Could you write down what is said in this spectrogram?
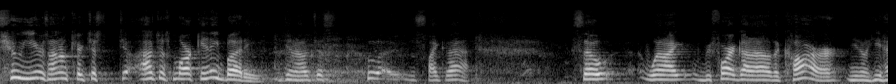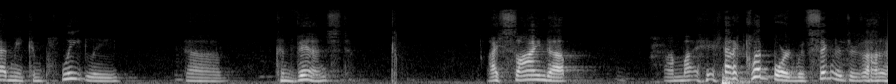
two years. I don't care. Just, I'll just mark anybody. You know, just, who, it's like that. So when I, before I got out of the car, you know, he had me completely uh, convinced. I signed up. My, he had a clipboard with signatures on it.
